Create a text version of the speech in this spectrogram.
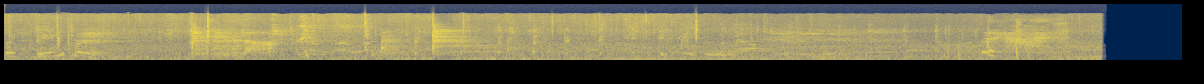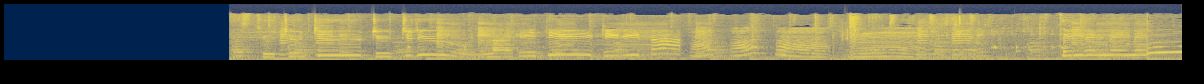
Like paper? Do do do do do do la di di di di da. Mm. Ding ding ding ding.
